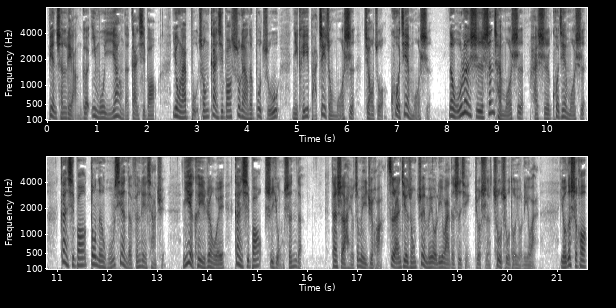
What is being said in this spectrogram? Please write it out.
变成两个一模一样的干细胞，用来补充干细胞数量的不足。你可以把这种模式叫做扩建模式。那无论是生产模式还是扩建模式，干细胞都能无限的分裂下去。你也可以认为干细胞是永生的。但是啊，有这么一句话：自然界中最没有例外的事情，就是处处都有例外。有的时候，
